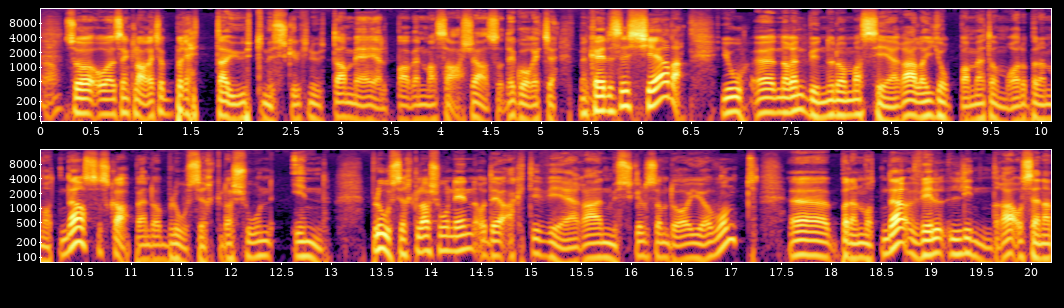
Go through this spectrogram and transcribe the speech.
Ja. Så, og, så en klarer ikke å brette ut muskelknuter med hjelp av en massasje. altså, Det går ikke. Men hva er det som skjer, da? Jo, eh, når en begynner å massere eller jobbe med et område på den måten der, så skaper en da blodsirkulasjon inn. Blodsirkulasjon inn, og det å aktivere en muskel som da gjør vondt, eh, på den måten der, vil lindre og sende,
